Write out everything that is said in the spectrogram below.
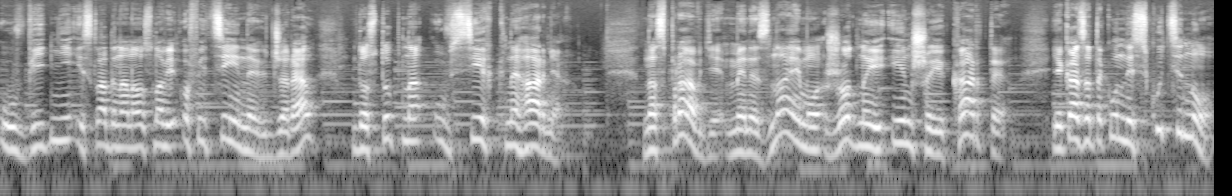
у Відні і складена на основі офіційних джерел, доступна у всіх книгарнях. Насправді ми не знаємо жодної іншої карти, яка за таку низьку ціну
